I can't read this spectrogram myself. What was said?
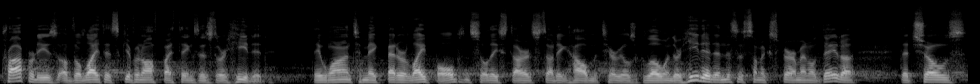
properties of the light that's given off by things as they're heated. They wanted to make better light bulbs, and so they started studying how materials glow when they're heated, and this is some experimental data that shows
